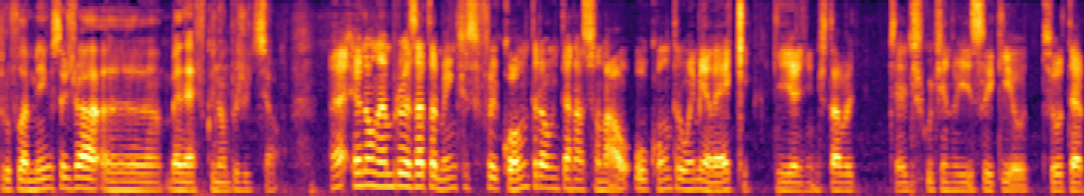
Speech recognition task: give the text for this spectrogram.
pro Flamengo seja ah, benéfico e não prejudicial. É, eu não lembro exatamente se foi contra o Internacional ou contra o Emelec que a gente estava discutindo isso e que eu, eu até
